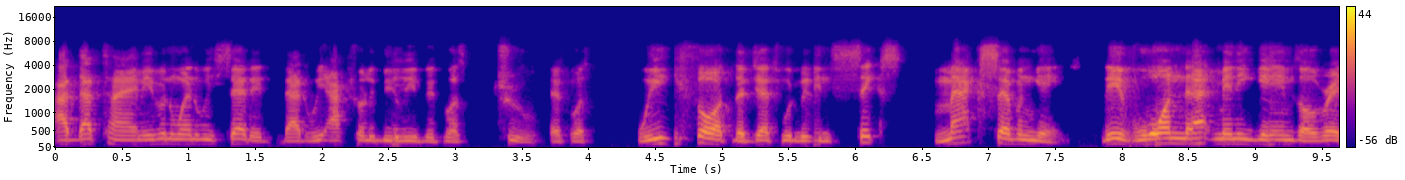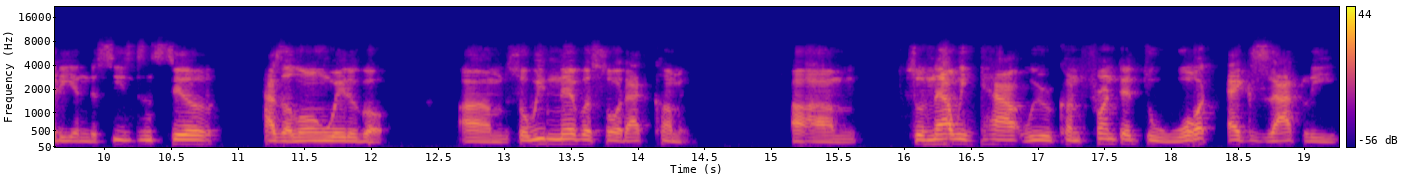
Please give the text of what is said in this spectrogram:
at that time, even when we said it, that we actually believed it was true. It was. We thought the Jets would win six, max seven games. They've won that many games already, and the season still has a long way to go. Um, so we never saw that coming. Um, so now we have we were confronted to what exactly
